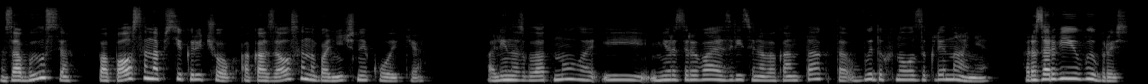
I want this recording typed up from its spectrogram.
Забылся, попался на пси-крючок, оказался на больничной койке. Алина сглотнула и, не разрывая зрительного контакта, выдохнула заклинание «Разорви и выбрось!»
